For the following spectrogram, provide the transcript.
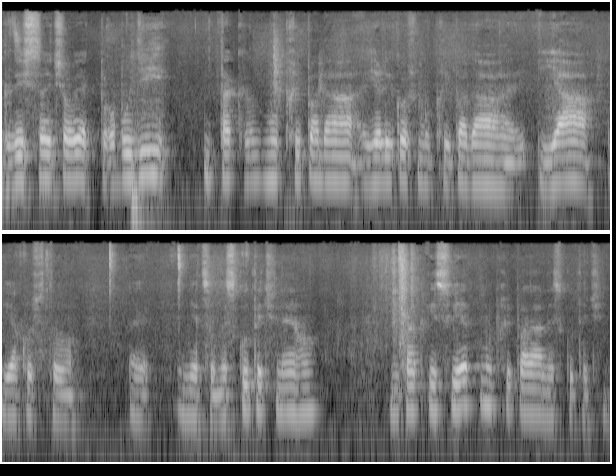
Když se člověk probudí, tak mu připadá, jelikož mu připadá já jakožto eh, něco neskutečného, no tak i svět mu připadá neskutečný.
